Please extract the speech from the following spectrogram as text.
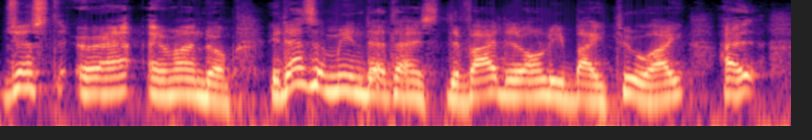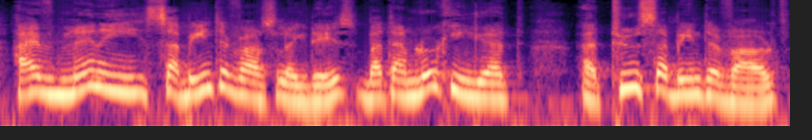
Just a, random. It doesn't mean that I divided only by 2. I, I, I have many subintervals like this, but I'm looking at, at two subintervals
